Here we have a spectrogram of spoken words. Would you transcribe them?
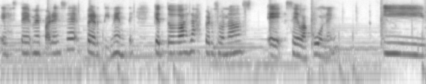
Este, me parece pertinente que todas las personas eh, se vacunen y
